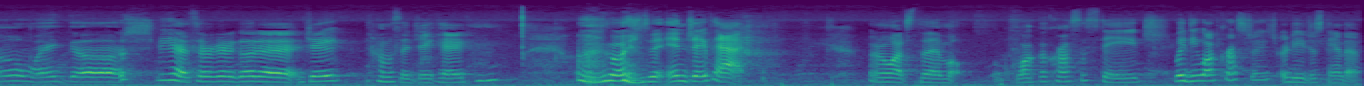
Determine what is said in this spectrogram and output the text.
Oh my gosh. Yeah, so we're gonna go to Jake. I almost said JK. Mm-hmm. We're going to NJ We're gonna watch them walk across the stage. Wait, do you walk across the stage or do you just stand up?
